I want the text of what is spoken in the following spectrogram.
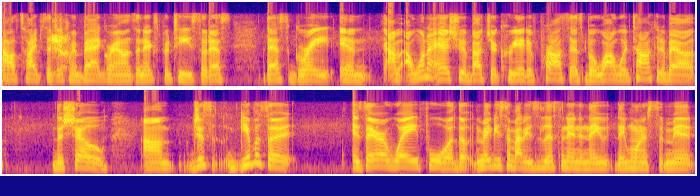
all types of Yeah. different backgrounds and expertise. So that's that's great. And I, I want to ask you about your creative process, but while we're talking about the show, um, just give us a. Is there a way for the maybe somebody's listening and they they want to submit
